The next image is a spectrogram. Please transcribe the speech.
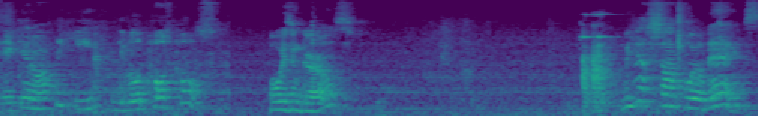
take it off the heat give it a little pulse pulse. Boys and girls, we have soft boiled eggs.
